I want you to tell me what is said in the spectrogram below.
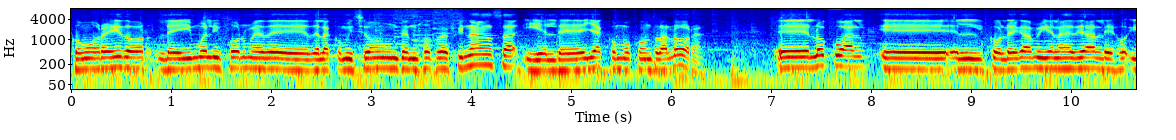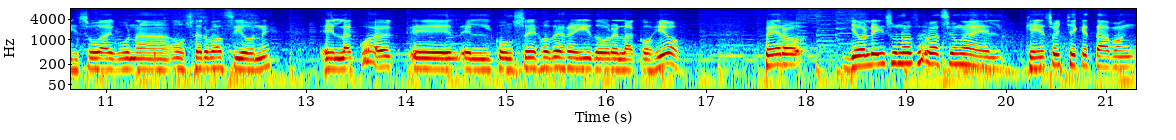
como regidor, leímos el informe de, de la comisión de nosotros de finanzas y el de ella como Contralora. Eh, lo cual eh, el colega Miguel Ángel de Alejo hizo algunas observaciones en la cual eh, el, Consejo de Regidores la acogió. Pero yo le hice una observación a él que esos cheques estaban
